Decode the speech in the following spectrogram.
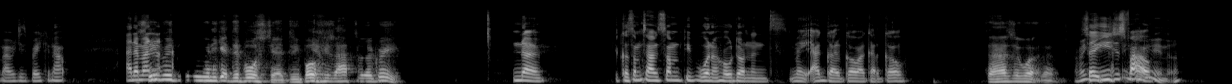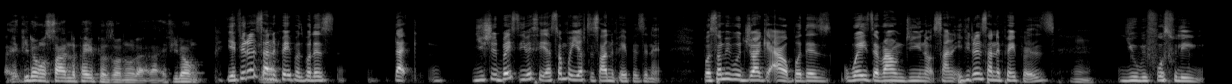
Marriage is breaking up, and a See, man, when when you get divorced, yeah, do both of you have to agree? no, because sometimes some people want to hold on and mate, I gotta go, I gotta go. So how does it work then? So you I just think file? you know. If you don't sign the papers on all that, like if you don't, Yeah, if you don't sign the papers, but there's like you should basically basically at some point you have to sign the papers in it. But some people drag it out, but there's ways around you not signing. If you don't sign the papers, mm. you'll be forcefully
